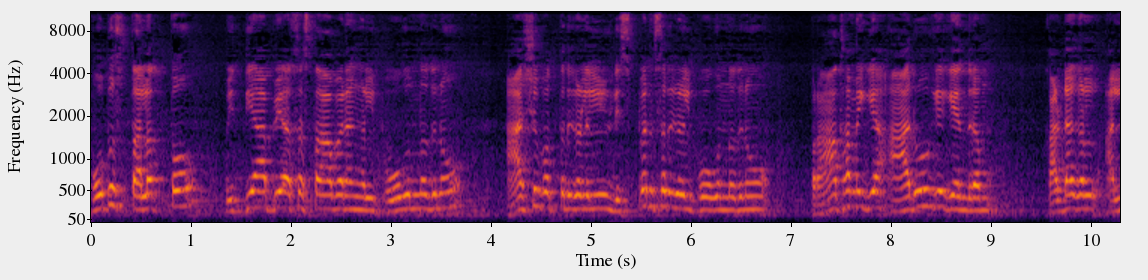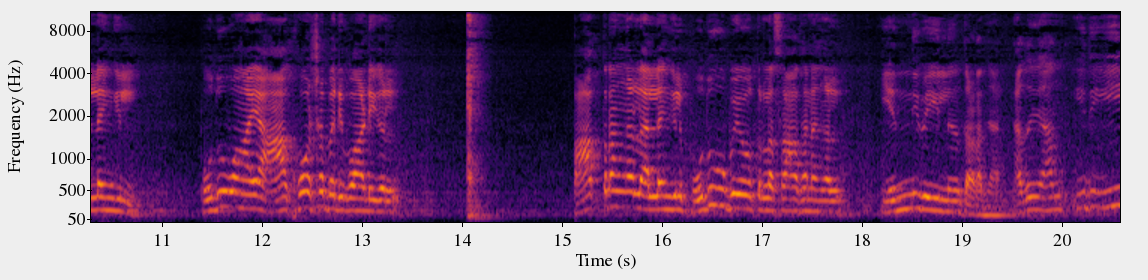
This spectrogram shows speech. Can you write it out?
പൊതുസ്ഥലത്തോ വിദ്യാഭ്യാസ സ്ഥാപനങ്ങളിൽ പോകുന്നതിനോ ആശുപത്രികളിൽ ഡിസ്പെൻസറികളിൽ പോകുന്നതിനോ പ്രാഥമിക ആരോഗ്യ കേന്ദ്രം കടകൾ അല്ലെങ്കിൽ പൊതുവായ ആഘോഷ പരിപാടികൾ പാത്രങ്ങൾ അല്ലെങ്കിൽ പൊതു ഉപയോഗത്തിലുള്ള സാധനങ്ങൾ എന്നിവയിൽ നിന്ന് തടഞ്ഞാൽ. അത് ഇത് ഈ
